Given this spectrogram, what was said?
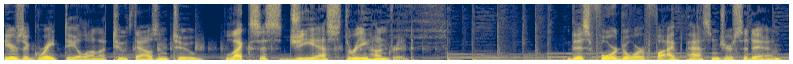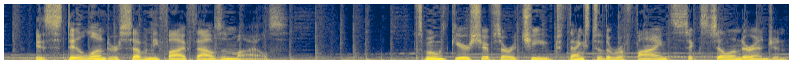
Here's a great deal on a 2002 Lexus GS 300. This four-door, five-passenger sedan is still under 75,000 miles. Smooth gear shifts are achieved thanks to the refined six-cylinder engine.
